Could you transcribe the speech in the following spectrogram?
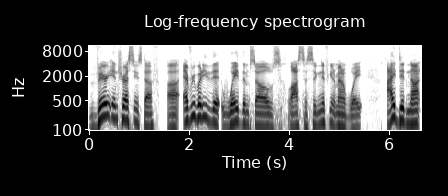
very interesting stuff uh, everybody that weighed themselves lost a significant amount of weight I did not,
